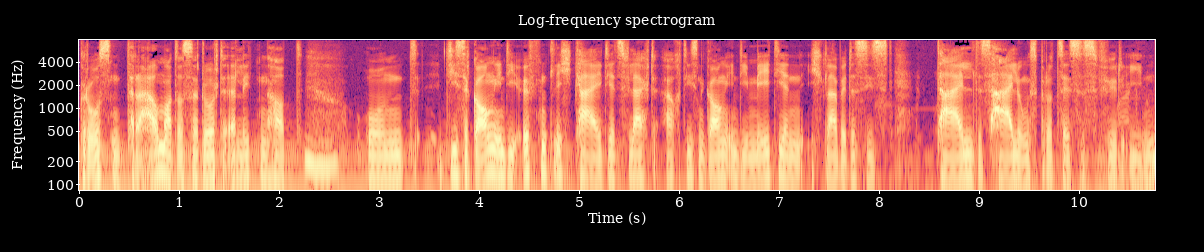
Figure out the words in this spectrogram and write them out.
großen Trauma, das er dort erlitten hat. Mhm. Und dieser Gang in die Öffentlichkeit, jetzt vielleicht auch diesen Gang in die Medien, ich glaube, das ist Teil des Heilungsprozesses für ihn.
